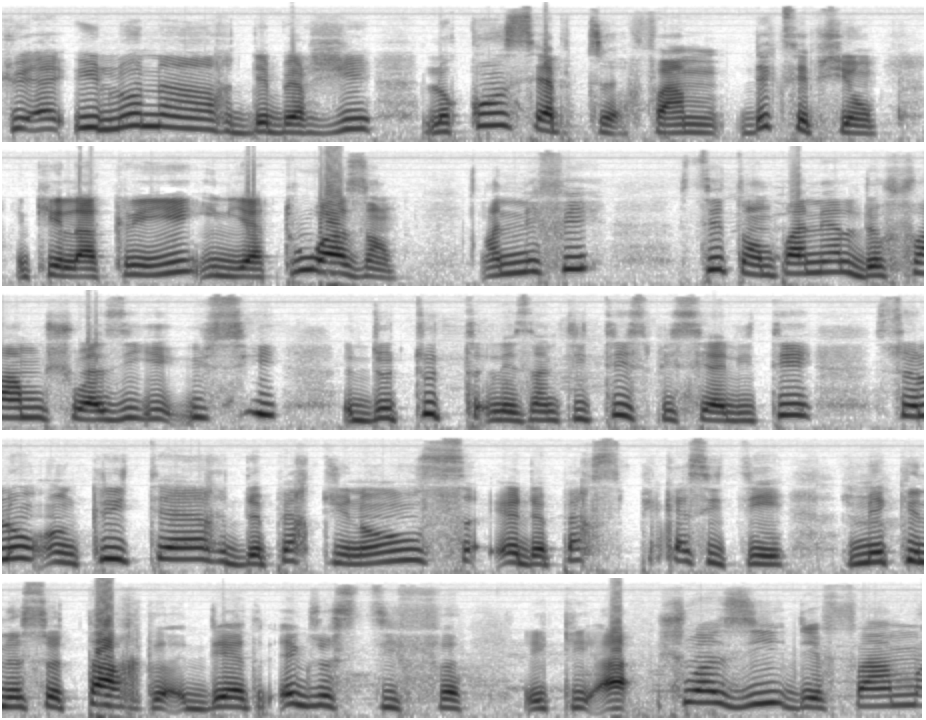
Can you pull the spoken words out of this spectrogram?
qui a eu l'honneur d'héberger le concept Femme d'exception qu'il a créé il y a trois ans. En effet, C'est un panel de femmes choisies et issues de toutes les entités spécialités selon un critère de pertinence et de perspicacité, mais qui ne se targue d'être exhaustif et qui a choisi des femmes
